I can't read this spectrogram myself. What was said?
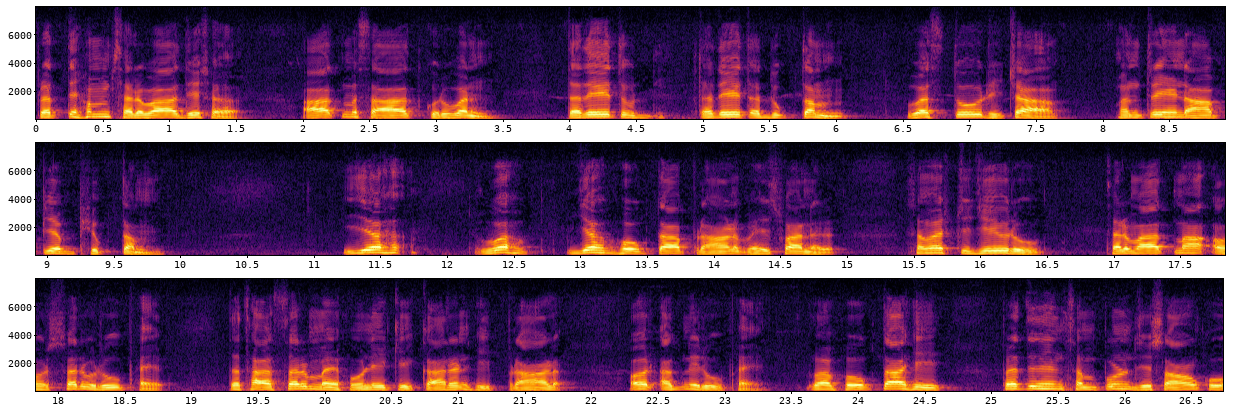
प्रत्यहम सर्वादिश, आत्मसात कुरन तदेत तदेतदुक्त वस्तु ऋचा। मंत्रेणाप्यभ्युक्तम। यह वह यह भोक्ता प्राण वैश्वानर समस्त जीव रूप सर्वात्मा और सर्वरूप है, तथा सर्वमय होने के कारण ही प्राण और अग्नि रूप है। वह भोक्ता ही प्रतिदिन संपूर्ण दिशाओं को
